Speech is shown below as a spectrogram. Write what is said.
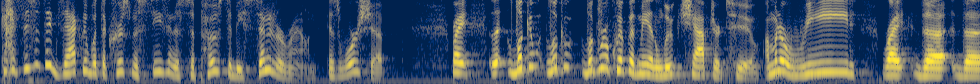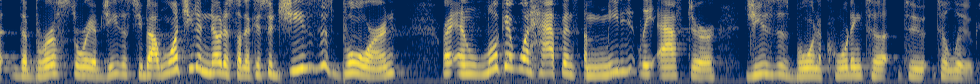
Guys, this is exactly what the Christmas season is supposed to be centered around, is worship. Right? Look, look, look real quick with me in Luke chapter 2. I'm going to read, right, the, the, the birth story of Jesus to you, but I want you to notice something. Okay, so Jesus is born, right, and look at what happens immediately after Jesus is born according to, to, to Luke.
